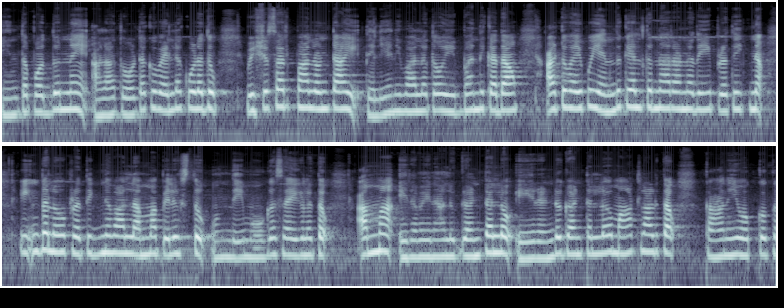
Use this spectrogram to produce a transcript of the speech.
ఇంత పొద్దున్నే అలా తోటకు వెళ్ళకూడదు. విషసర్పాలుంటాయి తెలియని వాళ్ళతో ఇబ్బంది కదా. అటువైపు ఎందుకు వెళ్తున్నారన్నది ప్రతిజ్ఞ. ఇంతలో ప్రతిజ్ఞ వాళ్ళ అమ్మ పిలుస్తూ ఉంది మూగ సైగలతో అమ్మ ఇరవై నాలుగు గంటల్లో ఏ రెండు గంటల్లో మాట్లాడతావు? కానీ ఒక్కొక్క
